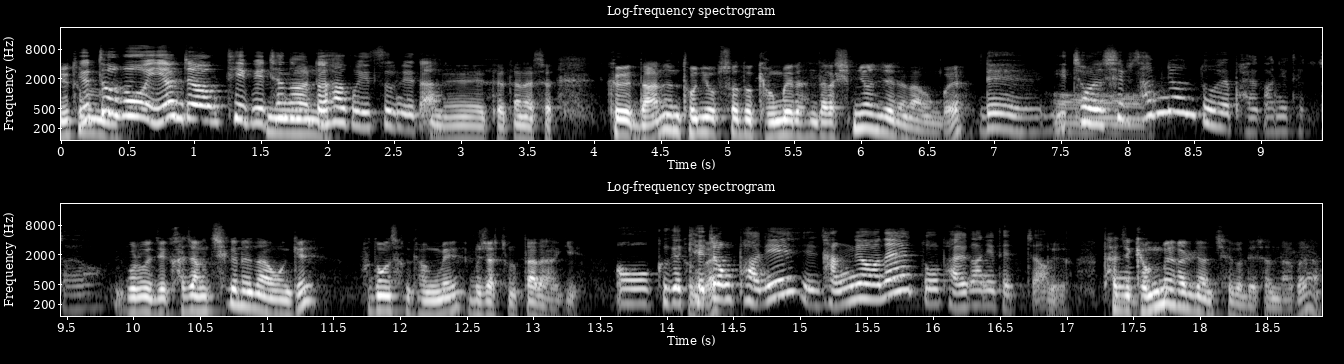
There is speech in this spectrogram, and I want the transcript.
유튜브는- 유튜브 이현정 TV 채널도 음. 하고 있습니다. 네. 네 대단하세요 그 나는 돈이 없어도 경매를 한다가 10년 전에 나온 거예요 2013년 도에 발간이 됐어요. 그리고 이제 가장 최근에 나온 게 부동산 경매 무작정 따라하기 어, 그게 그런가요? 개정판이 작년에 또 발간이 됐죠. 그래요 타지 경매 관련 책을 내셨나 봐요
